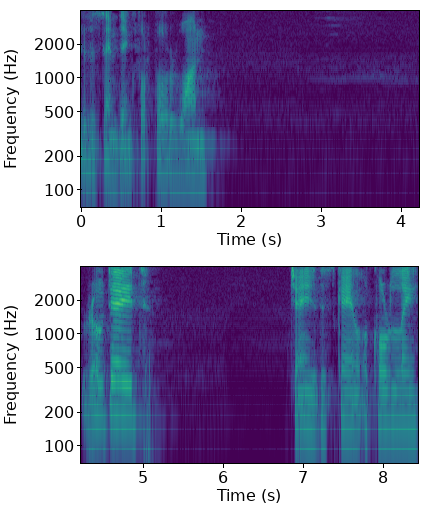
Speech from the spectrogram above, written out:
do the same thing for portal 1 rotate, change the scale accordingly,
